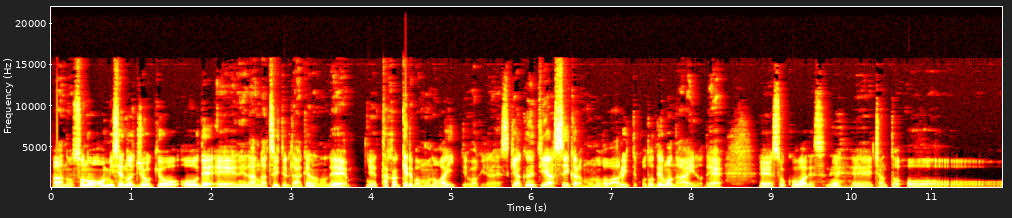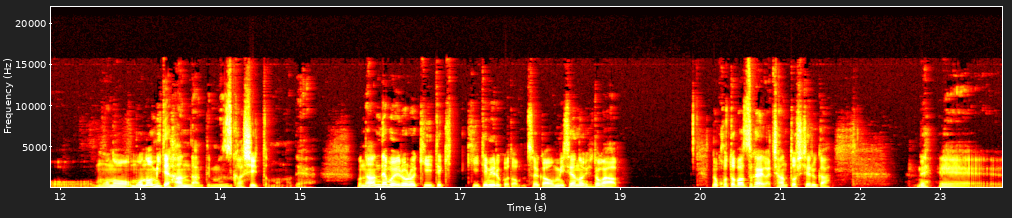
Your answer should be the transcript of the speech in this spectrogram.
あの、そのお店の状況で、えー、値段がついてるだけなので、えー、高ければ物がいいっていうわけじゃないです。逆に言って安いから物が悪いってことでもないので、えー、そこはですね、えー、ちゃんと、物、物を見て判断って難しいと思うので、何でもいろいろ聞いて聞いてみること、それからお店の人がの言葉遣いがちゃんとしてるか、ね、え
